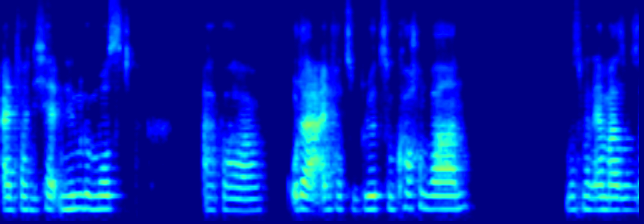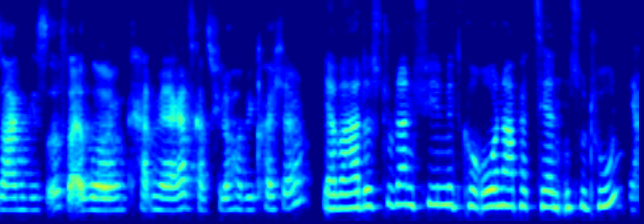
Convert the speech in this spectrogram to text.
einfach nicht hätten hingemusst, aber oder einfach zu blöd zum Kochen waren. Muss man ja mal so sagen, wie es ist. Also hatten wir ja ganz, ganz viele Hobbyköche. Ja, aber hattest du dann viel mit Corona-Patienten zu tun? Ja.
